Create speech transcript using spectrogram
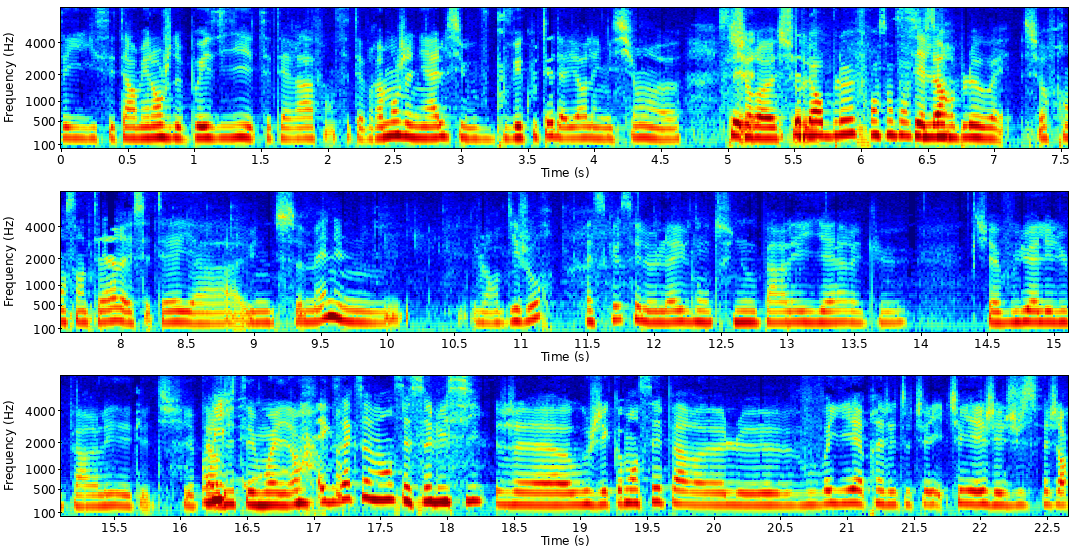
il- c'était un mélange de poésie, etc. Enfin, c'était vraiment génial. Si vous, pouvez écouter d'ailleurs l'émission euh, sur, euh, c'est sur l'heure bleue, France Inter. c'est l'heure bleue, ouais, sur France Inter, et c'était il y a une semaine, une... genre dix jours. Est-ce que c'est le live dont tu nous parlais hier et que tu as voulu aller lui parler et que tu as perdu Oui. tes moyens Exactement, c'est celui-ci je- où j'ai commencé par euh, le. Vous voyez, après j'ai tout tué, tué, j'ai juste fait genre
